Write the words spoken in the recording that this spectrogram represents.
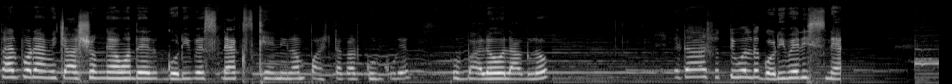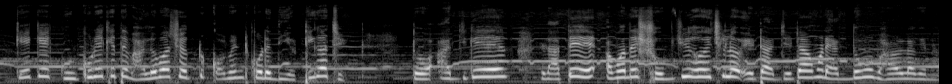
তারপরে আমি চার সঙ্গে আমাদের গরিবের স্ন্যাক্স খেয়ে নিলাম, পাঁচ টাকার কুরকুরে। খুব ভালোও লাগল। এটা সত্যি বলতে গরিবেরই স্ন্যাক কে কে কুরকুরে খেতে ভালোবাসো একটু কমেন্ট করে দিও, ঠিক আছে? তো আজকে রাতে আমাদের সবজি হয়েছিল এটা, যেটা আমার একদমও ভালো লাগে না।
